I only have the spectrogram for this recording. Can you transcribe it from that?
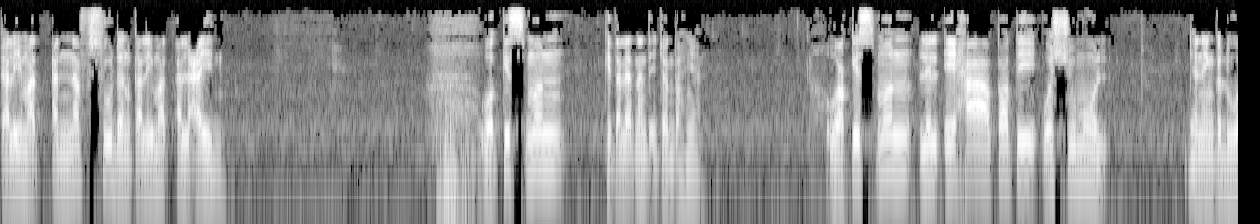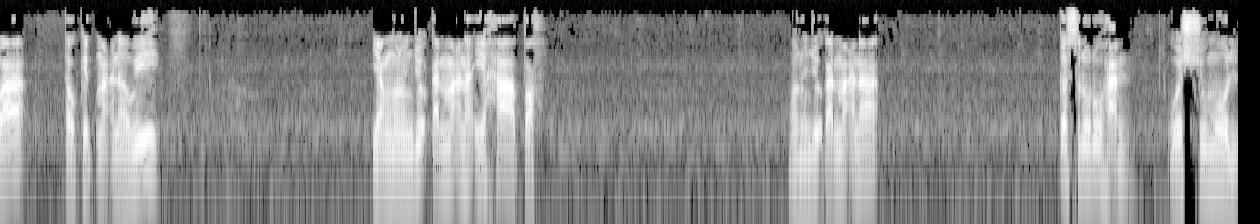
kalimat an-nafsu dan kalimat al-ain. Wa kismun kita lihat nanti contohnya wa qismun lil ihatati wasyumul. Dan yang kedua, taukid maknawi yang menunjukkan makna ihatah. Menunjukkan makna keseluruhan wasyumul.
